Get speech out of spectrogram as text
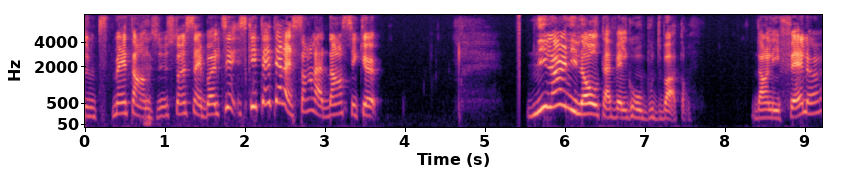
une petite main tendue, c'est un symbole. Tu sais, ce qui est intéressant là-dedans, c'est que ni l'un ni l'autre avait le gros bout de bâton. Dans les faits, là.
